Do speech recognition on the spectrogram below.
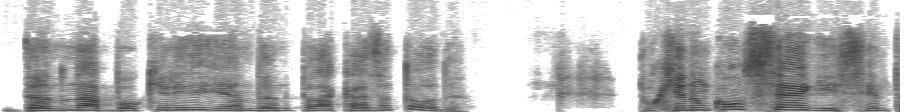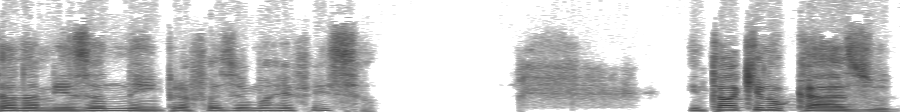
dando na boca e ele andando pela casa toda porque não consegue sentar na mesa nem para fazer uma refeição. Então, aqui no caso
